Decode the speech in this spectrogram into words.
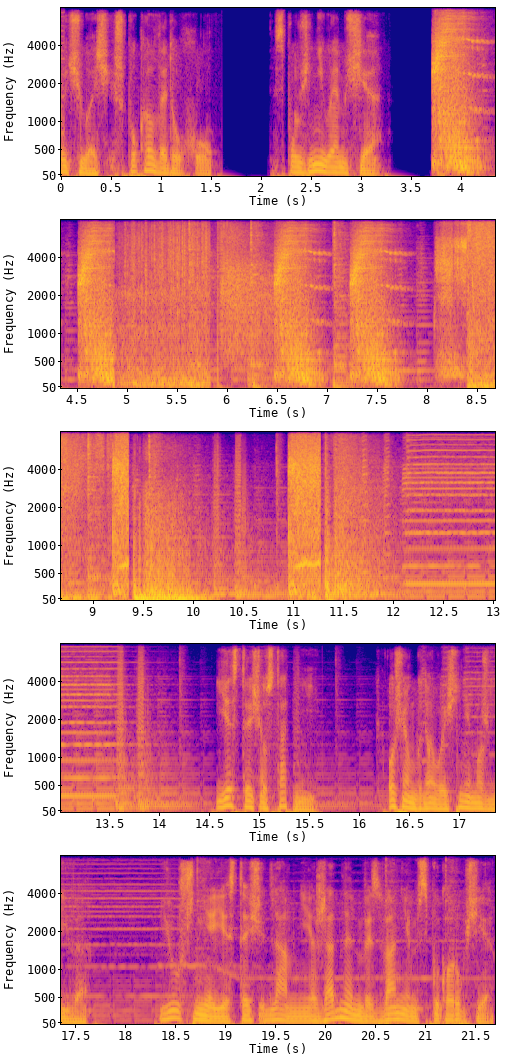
Wróciłeś szpukowy duchu. Spóźniłem się. Jesteś ostatni. Osiągnąłeś niemożliwe. Już nie jesteś dla mnie żadnym wyzwaniem Spukorusie.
